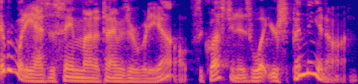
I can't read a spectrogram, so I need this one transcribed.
Everybody has the same amount of time as everybody else. The question is what you're spending it on.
